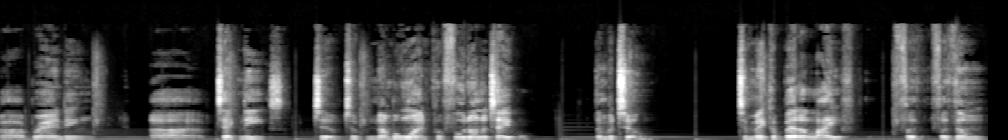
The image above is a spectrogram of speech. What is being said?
uh, branding uh, techniques to to number one put food on the table, number two to make a better life for for them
